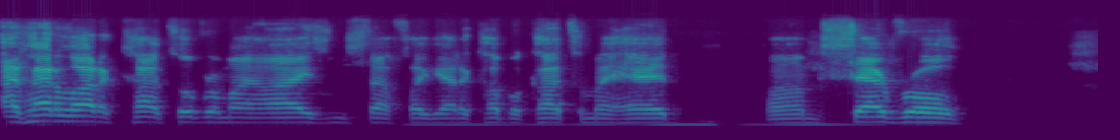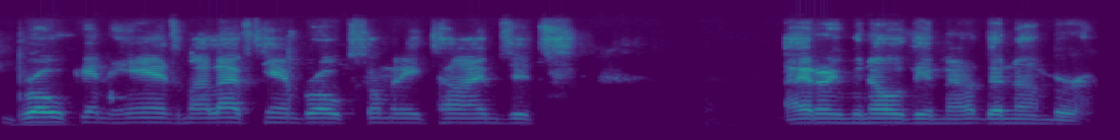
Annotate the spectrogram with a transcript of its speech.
I've had a lot of cuts over my eyes and stuff like that. A couple cuts on my head, um, several broken hands. My left hand broke so many times. It's I don't even know the amount, the number.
